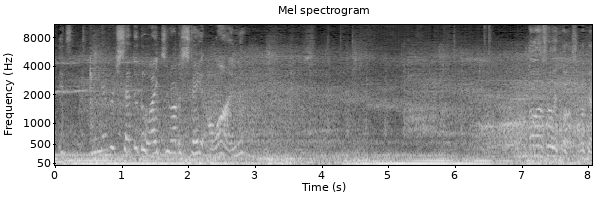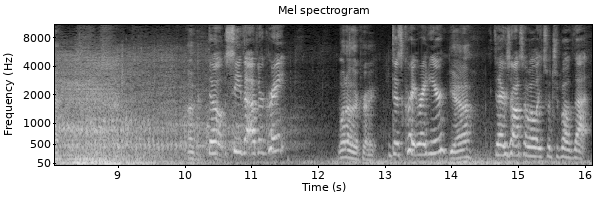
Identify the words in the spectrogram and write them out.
it's. You never said that the lights are how to stay on. That's really close. Okay. Okay. Though, see the other crate? What other crate? This crate right here? Yeah. There's also a light switch above that.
